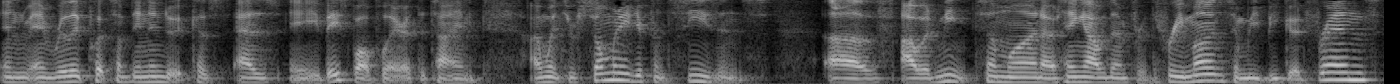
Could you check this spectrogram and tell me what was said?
and, and really put something into it because as a baseball player at the time i went through so many different seasons of i would meet someone i would hang out with them for three months and we'd be good friends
